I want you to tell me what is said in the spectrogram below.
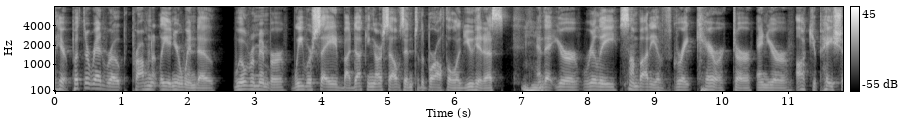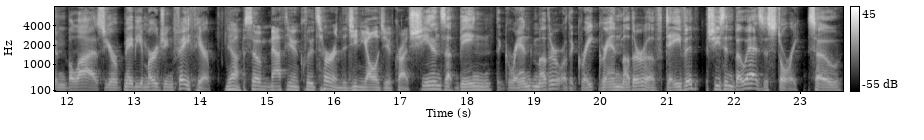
here, put the red rope prominently in your window. We'll remember we were saved by ducking ourselves into the brothel and you hit us, Mhm. and that you're really somebody of great character and your occupation belies your maybe emerging faith here. Yeah. So Matthew includes her in the genealogy of Christ. She ends up being the grandmother or the great grandmother of David. She's in Boaz's story. So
